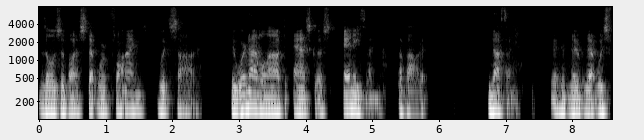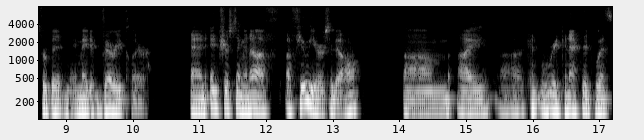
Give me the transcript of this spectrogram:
those of us that were flying with SOG. They were not allowed to ask us anything about it. Nothing. That was forbidden. They made it very clear. And interesting enough, a few years ago, um, I uh, reconnected with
